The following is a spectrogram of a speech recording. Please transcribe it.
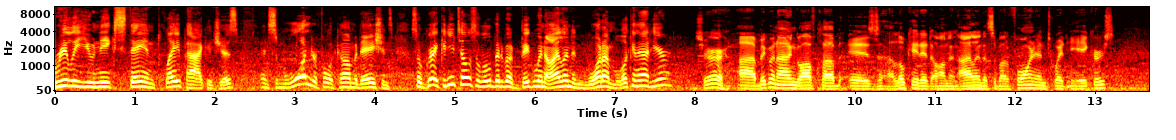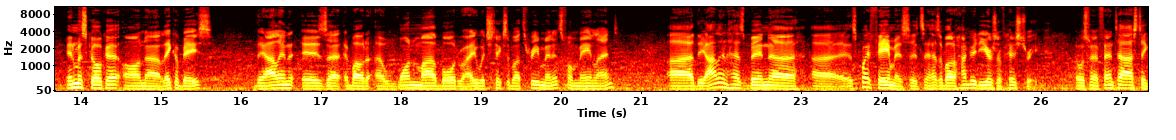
really unique stay and play packages and some wonderful accommodations. So, Greg, can you tell us a little bit about Big Win Island and what I'm looking at here? Sure. Uh, Big Win Island Golf Club is uh, located on an island that's about 420 acres in Muskoka on uh, Lake of Bays. The island is uh, about a one mile boat ride, which takes about three minutes from mainland. Uh, the island has been uh, uh, it's quite famous. It's, it has about 100 years of history. It was a fantastic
